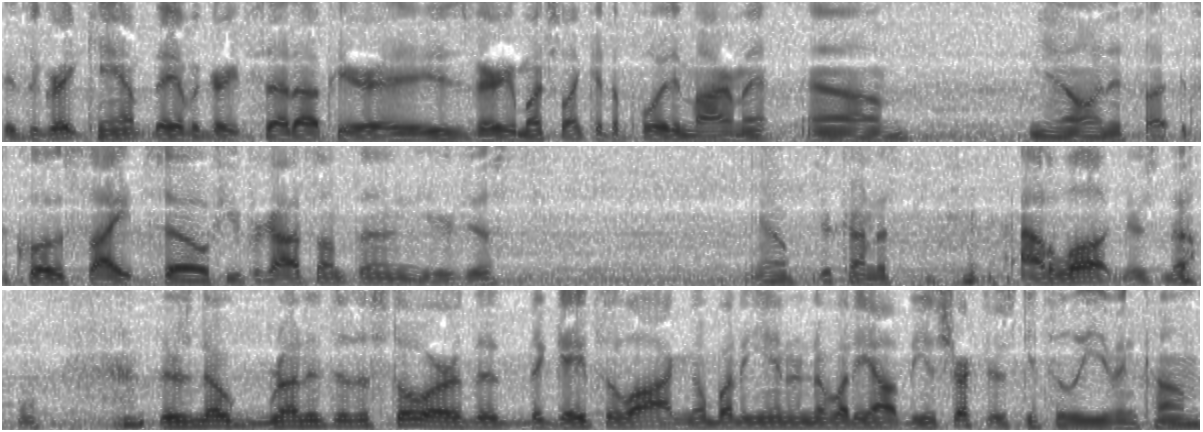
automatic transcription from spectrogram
it's a great camp. They have a great setup here. It is very much like a deployed environment, um, you know, and it's a it's a closed site. So if you forgot something, you're just you know you're kind of out of luck. There's no there's no running to the store. The the gates are locked. Nobody in or nobody out. The instructors get to leave and come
